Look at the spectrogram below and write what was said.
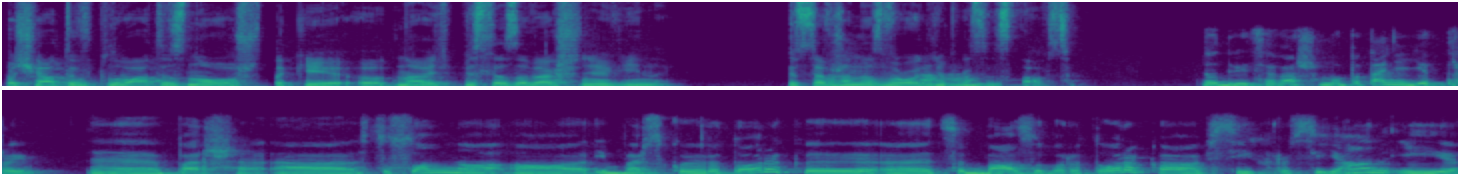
почати впливати знову ж таки, навіть після завершення війни? Чи це вже незворотній зворотній процес стався? Ну, дивіться, в вашому питанні є три. Е, Перше, е, стосовно е, імперської риторики, це базова риторика всіх росіян і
